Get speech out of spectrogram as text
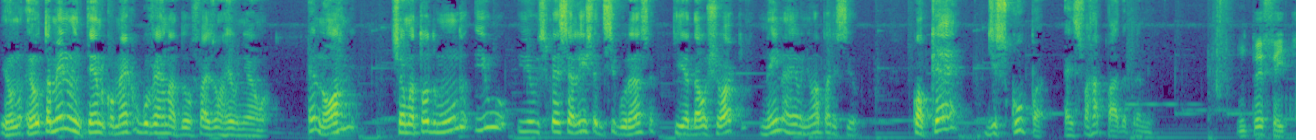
eu, eu também não entendo como é que o governador faz uma reunião enorme, chama todo mundo e o, e o especialista de segurança que ia dar o choque nem na reunião apareceu. Qualquer desculpa é esfarrapada para mim. Perfeito.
